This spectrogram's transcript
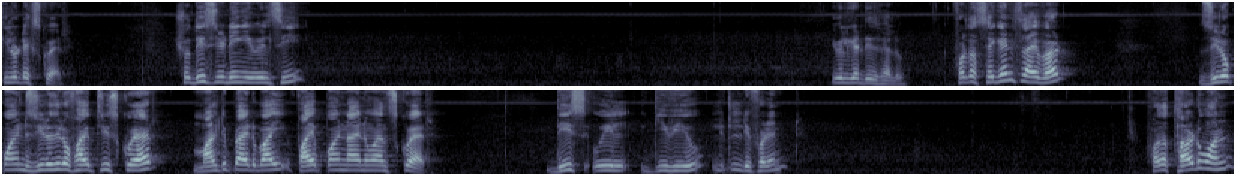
kilotex square. So, this reading you will see you will get this value. For the second sliver 0.0053 square multiplied by 5.91 square this will give you little different. For the third one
